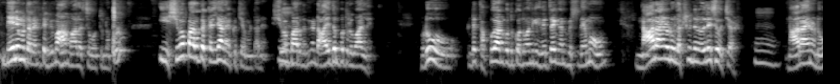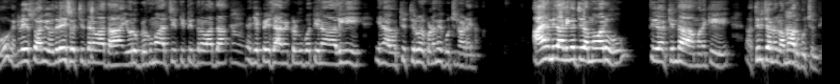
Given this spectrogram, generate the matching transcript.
నేనేమంటానంటే వివాహం ఆలస్యం అవుతున్నప్పుడు ఈ శివపార్వత కళ్యాణం ఎక్కువ చేయమంటాను. శివపార్వతి ఎందుకంటే ఆది దంపతులు వాళ్ళే ఇప్పుడు అంటే తప్పుగా అనుకుంది కొంతమందికి ఇది వ్యతిరేకంగా అనిపిస్తుందేమో నారాయణుడు లక్ష్మీదేవిని వదిలేసి వచ్చాడు. నారాయణుడు వెంకటేశ్వర స్వామి వదిలేసి వచ్చిన తర్వాత ఎవరు భృగుమార్చి తిట్టిన తర్వాత. అని చెప్పేసి ఆమె ఎక్కడికి పోతే ఈయన అలిగి ఈయన వచ్చి తిరుమల కూర్చున్నాడు ఆయన ఆయన మీద అలిగి వచ్చి అమ్మవారు కింద మనకి తిరుచానూరు అమ్మవారు కూర్చుంది.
